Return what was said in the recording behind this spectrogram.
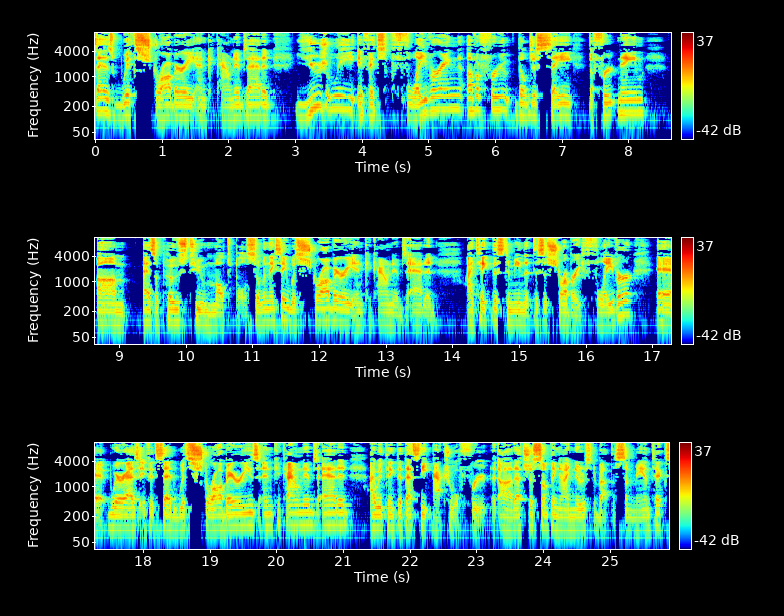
says with strawberry and cacao nibs added, usually if it's flavoring of a fruit, they'll just say the fruit name um, as opposed to multiples. So when they say with strawberry and cacao nibs added, I take this to mean that this is strawberry flavor, uh, whereas if it said with strawberries and cacao nibs added, I would think that that's the actual fruit. Uh, that's just something I noticed about the semantics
